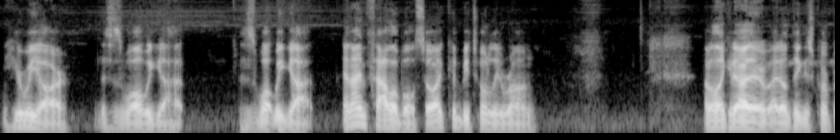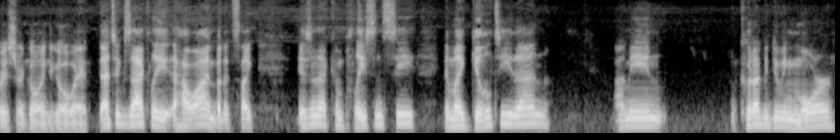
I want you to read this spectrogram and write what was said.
here we are. This is all we got. This is what we got. And I'm fallible, so I could be totally wrong. I don't like it either. I don't think these corporations are going to go away. That's exactly how I'm, but it's like, isn't that complacency? Am I guilty then? I mean, could I be doing more?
